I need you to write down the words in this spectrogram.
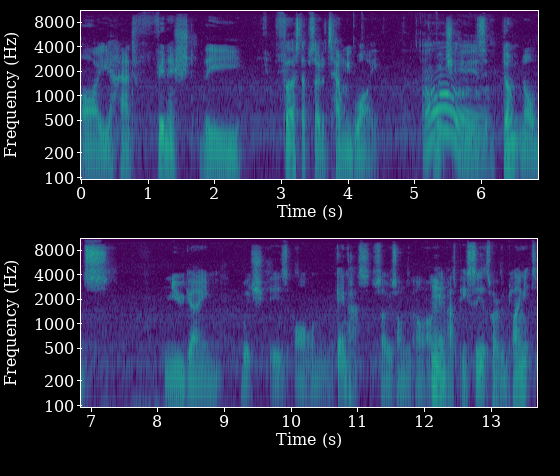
I had finished the first episode of Tell Me Why, Oh. which is Don't Nod's new game, which is on Game Pass. So it's on, on, on Game Pass PC. That's where I've been playing it,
